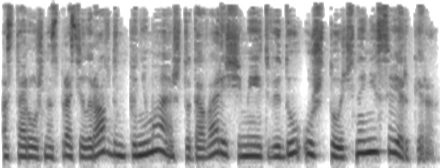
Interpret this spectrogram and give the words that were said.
Осторожно спросил Равдан, понимая, что товарищ имеет в виду уж точно не Сверкера.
